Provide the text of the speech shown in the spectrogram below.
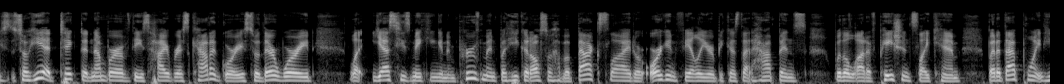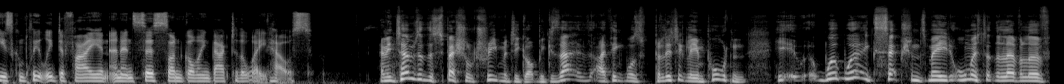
So he had ticked a number of these high risk categories so they're worried like yes he's making an improvement but he could also have a backslide or organ failure because that happens with a lot of patients like him. But at that point he's completely defiant and insists on going back to the white house and in terms of the special treatment he got, because that I think was politically important, he, were, were, exceptions made almost at the level of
